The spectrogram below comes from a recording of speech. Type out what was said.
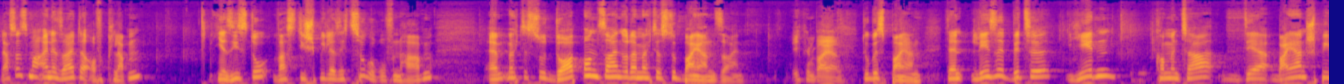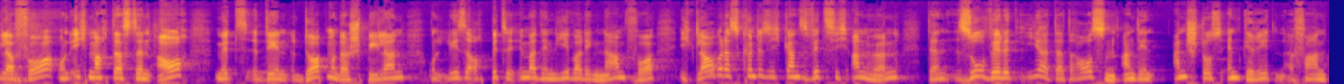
Lass uns mal eine Seite aufklappen. Hier siehst du, was die Spieler sich zugerufen haben. Ähm, möchtest du Dortmund sein oder möchtest du Bayern sein? Ich bin Bayern. Du bist Bayern. Dann lese bitte jeden Kommentar der Bayern-Spieler vor und ich mache das dann auch mit den Dortmunder Spielern und lese auch bitte immer den jeweiligen Namen vor. Ich glaube, das könnte sich ganz witzig anhören, denn so werdet ihr da draußen an den Anstoß-Endgeräten erfahren,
